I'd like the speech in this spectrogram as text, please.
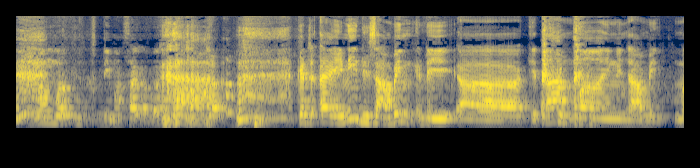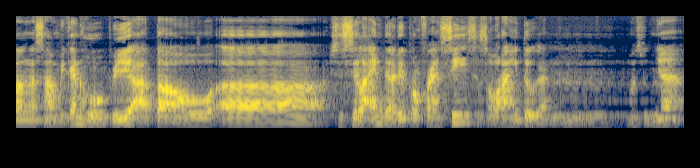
Emang Mur dimasak apa? Eh, ini di samping di eh, kita mengesampingkan hobi atau eh, sisi lain dari profesi seseorang itu kan. Maksudnya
